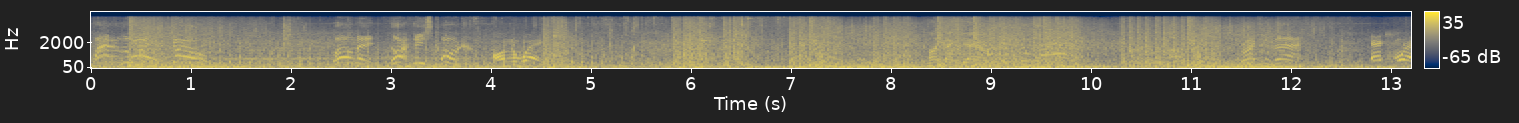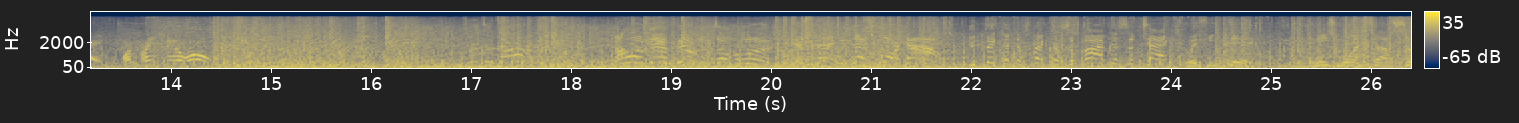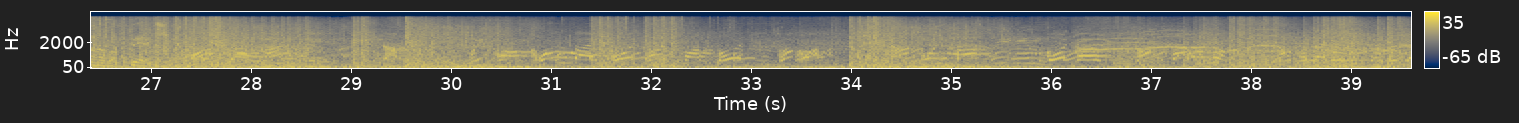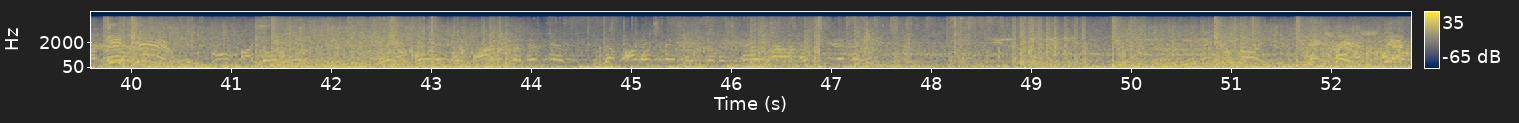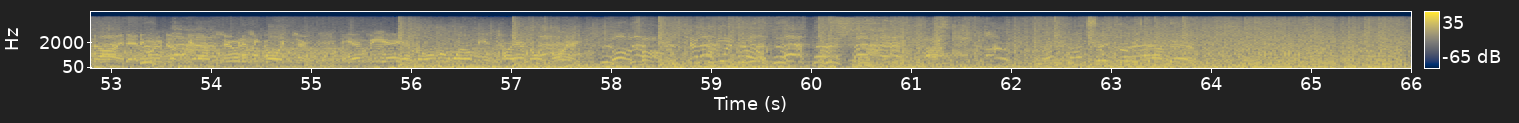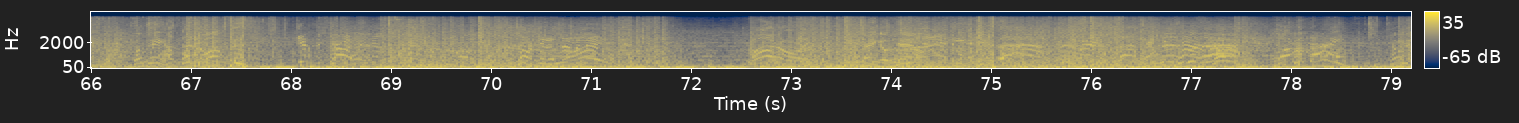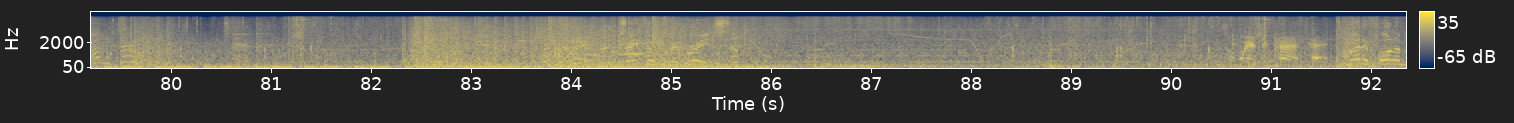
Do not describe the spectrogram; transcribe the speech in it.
Out of the way, go! Bowman, northeast corner! On the way. Contact down. Roger that! X-ray, we're breaching the roof. The whole damn building's overrun! Dispatch is next floor down! You think the defector survived this attack? Well, if he did, then he's one tough son of a bitch. Get down!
